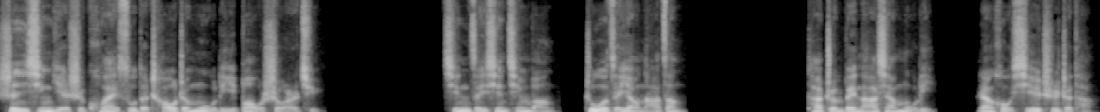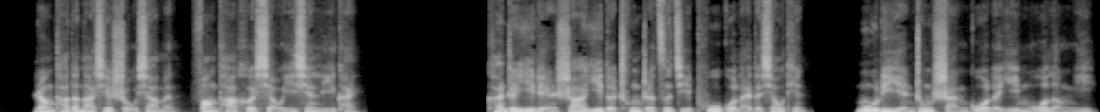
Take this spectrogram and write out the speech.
身形也是快速的朝着木力爆射而去。擒贼先擒王，捉贼要拿赃。他准备拿下木力，然后挟持着他，让他的那些手下们放他和小姨先离开。看着一脸杀意的冲着自己扑过来的萧天。穆丽眼中闪过了一抹冷意。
